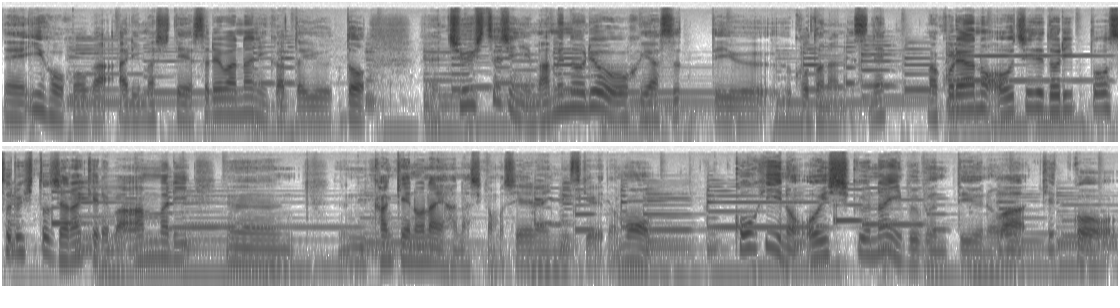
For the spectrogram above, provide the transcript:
えー、いい方法がありましてそれは何かというと抽出時に豆の量を増やすっていうことなんですね、まあ、これあのお家でドリップをする人じゃなければあんまりうん関係のない話かもしれないんですけれどもコーヒーの美味しくない部分っていうのは結構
